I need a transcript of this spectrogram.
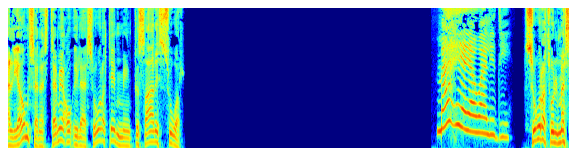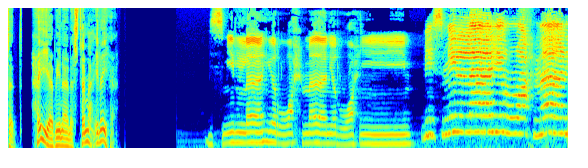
اليوم سنستمع إلى سورة من قصار السور. ما هي يا والدي؟ سورة المسد. هيا بنا نستمع إليها. بسم الله الرحمن الرحيم. بسم الله الرحمن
